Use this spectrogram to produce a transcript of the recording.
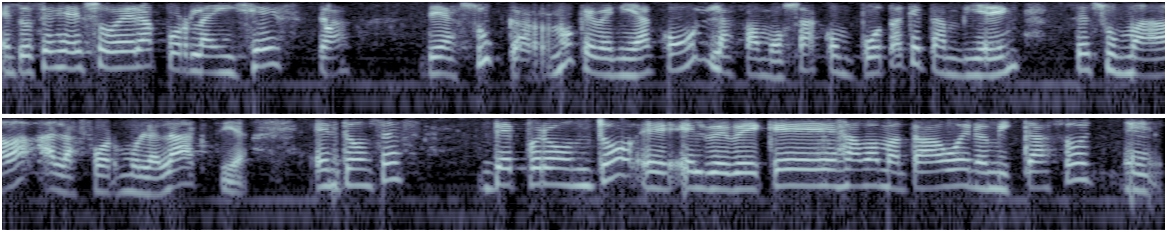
Entonces eso era por la ingesta de azúcar, ¿no? Que venía con la famosa compota que también se sumaba a la fórmula láctea. Entonces, de pronto, eh, el bebé que es amamantado, bueno, en mi caso, eh,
